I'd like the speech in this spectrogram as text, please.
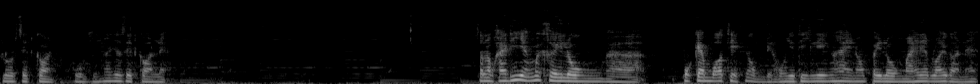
โหลดเสร็จก่อนโอเคน่าจะเสร็จก่อนแหละสำหรับใครที่ยังไม่เคยลงอ่า โปรแกรม b o t e c นะผมเดี๋ยวผมจะทิ้งลิงก์ให้น้องไปลงมาให้เรียบร้อยก่อนนะ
